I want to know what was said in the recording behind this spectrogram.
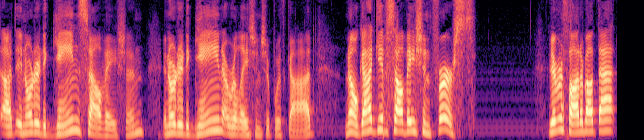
uh, in order to gain salvation, in order to gain a relationship with God. No, God gives salvation first. Have you ever thought about that?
